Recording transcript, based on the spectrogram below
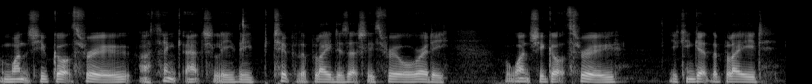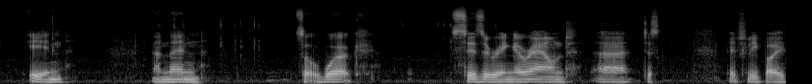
And once you've got through I think actually the tip of the blade is actually through already but once you got through you can get the blade in and then sort of work scissoring around uh, just literally by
